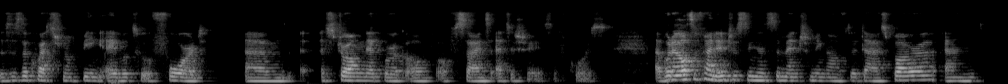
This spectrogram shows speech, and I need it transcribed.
this is a question of being able to afford um, a strong network of, of science attaches, of course. Uh, what I also find interesting is the mentioning of the diaspora and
